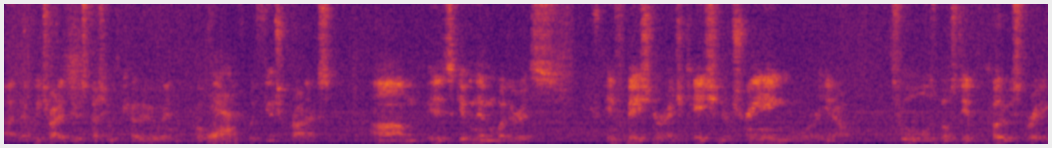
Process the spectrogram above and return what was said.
uh, that we try to do, especially with Kodu and hopefully Yeah. with- with future products, um, is giving them, whether it's information or education or training or, you know, tools, most of the code was free.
